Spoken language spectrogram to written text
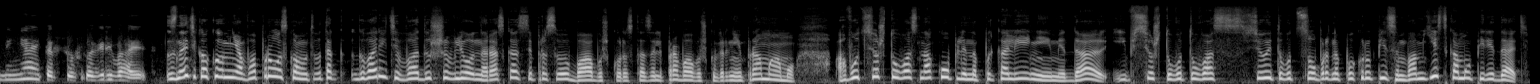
меня это все согревает. Знаете, какой у меня вопрос к вам? Вот вы так говорите воодушевленно, рассказываете про свою бабушку, рассказали про бабушку, вернее, про маму. А вот все, что у вас накоплено поколениями, да, и все, что вот у вас, все это вот собрано по крупицам, вам есть кому передать?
